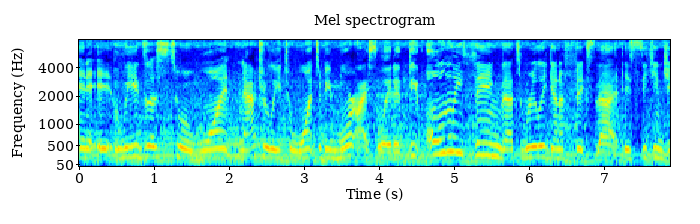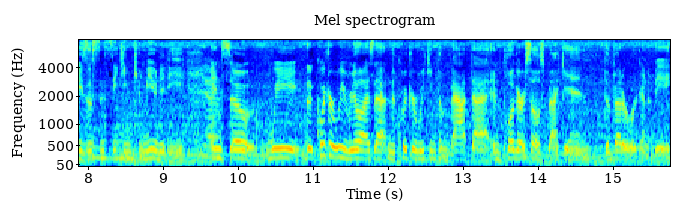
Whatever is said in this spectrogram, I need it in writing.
and it, it, leads us to want naturally to want to be more isolated the only thing that's really going to fix that is seeking jesus and seeking community yeah. and so we the quicker we realize that and the quicker we can combat that and plug ourselves back in the better we're going to be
